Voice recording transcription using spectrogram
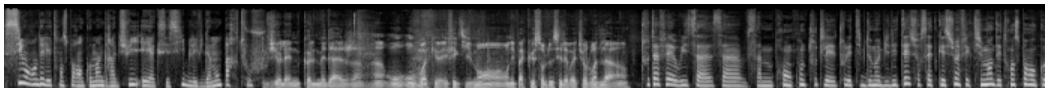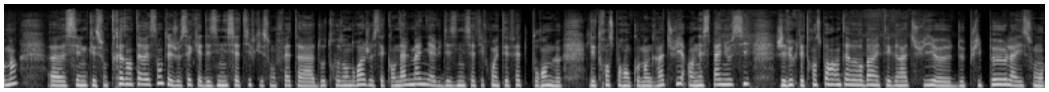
si on rendait les transports en commun gratuits et accessibles, évidemment, partout. Violaine Hein, on, voit qu'effectivement, on n'est pas que sur le dossier de la voiture, loin de là. Hein. Tout à fait, oui, ça, me prend en compte tous les types de mobilité. Sur cette question, effectivement, des transports en commun, euh, c'est une question très intéressante et je sais qu'il y a des initiatives qui sont faites à d'autres endroits. Je sais qu'en Allemagne, il y a eu des initiatives qui ont été faites pour rendre le, les transports en commun gratuits. En Espagne aussi, j'ai vu que les transports interurbains étaient gratuits euh, depuis peu. Là, ils sont,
